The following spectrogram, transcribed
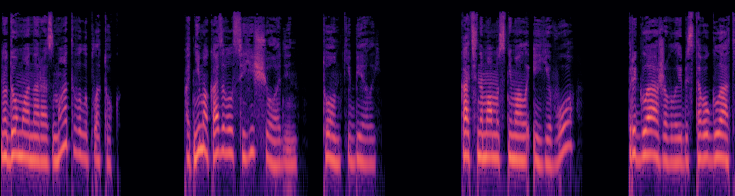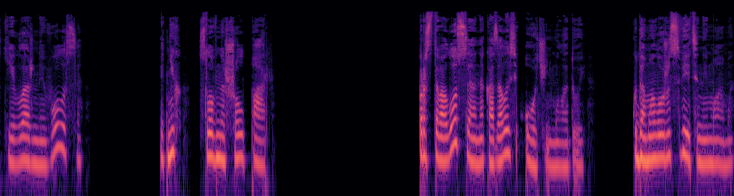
Но дома она разматывала платок. Под ним оказывался еще один, тонкий, белый. Катина мама снимала и его, приглаживала и без того гладкие влажные волосы, от них словно шел пар. Простоволосая она казалась очень молодой, куда моложе Светиной мамы.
